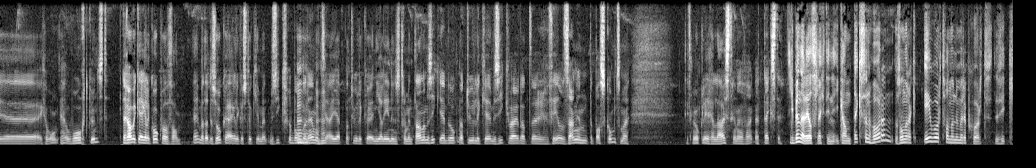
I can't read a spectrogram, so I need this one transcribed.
Eh, gewoon hè, woordkunst. Daar hou ik eigenlijk ook wel van. Hè? Maar dat is ook eigenlijk een stukje met muziek verbonden. Mhm, hè? Want mhm. ja, je hebt natuurlijk eh, niet alleen instrumentale muziek. Je hebt ook natuurlijk eh, muziek waar dat er veel zang in te pas komt. Maar het heeft me ook leren luisteren naar, vaak naar teksten. Ik ben daar heel slecht in. Ik kan teksten horen zonder dat ik één woord van de nummer heb gehoord. Dus ik,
